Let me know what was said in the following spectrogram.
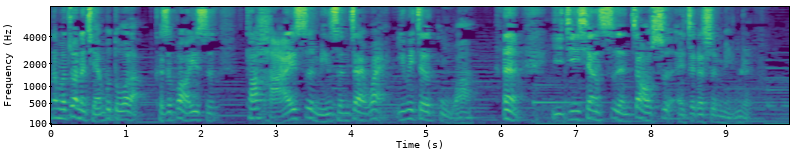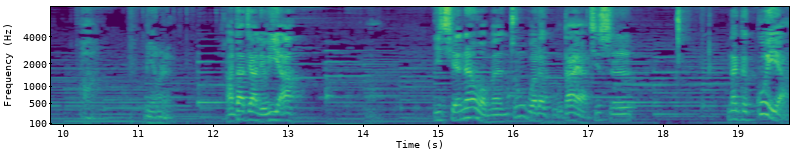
那么赚的钱不多了，可是不好意思，他还是名声在外，因为这个骨啊。嗯已经向世人昭示，哎，这个是名人，啊，名人，啊，大家留意啊，啊，以前呢，我们中国的古代啊，其实那个贵啊，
